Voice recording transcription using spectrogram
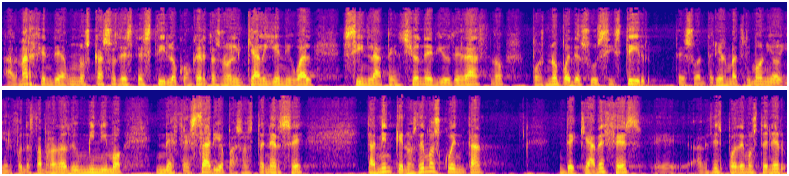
al margen de algunos casos de este estilo concretos, ¿no? en el que alguien igual sin la pensión de viudedad, ¿no? pues no puede subsistir de su anterior matrimonio, y en el fondo estamos hablando de un mínimo necesario para sostenerse, también que nos demos cuenta de que a veces, eh, a veces podemos tener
